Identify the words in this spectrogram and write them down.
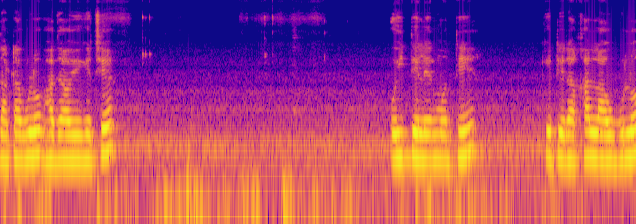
ডাঁটাগুলো ভাজা হয়ে গেছে। ওই তেলের মধ্যে কেটে রাখা লাউগুলো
